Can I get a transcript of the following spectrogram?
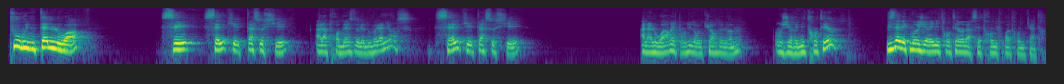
pour une telle loi, c'est celle qui est associée à la promesse de la nouvelle alliance, celle qui est associée à la loi répandue dans le cœur de l'homme en Jérémie 31. Lisez avec moi Jérémie 31, verset 33-34.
